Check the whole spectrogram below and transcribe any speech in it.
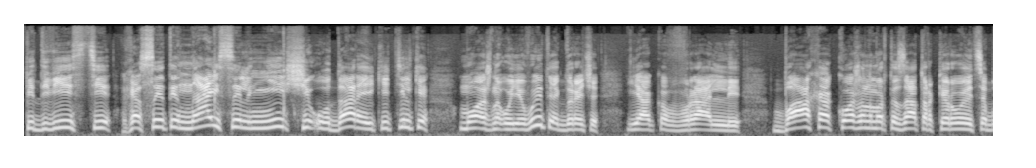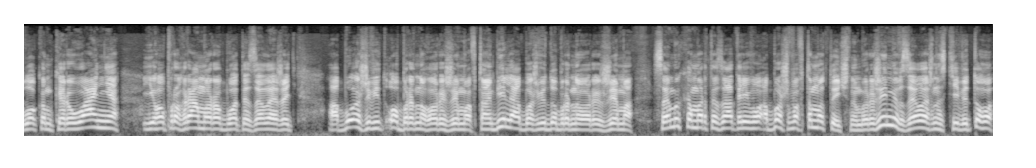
підвісці гасити найсильніші удари, які тільки можна уявити, як до речі, як в раллі Баха. Кожен амортизатор керується блоком керування. Його програма роботи залежить або ж від обраного режиму автомобіля, або ж від обраного режиму самих амортизаторів, або ж в автоматичному режимі, в залежності від того,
